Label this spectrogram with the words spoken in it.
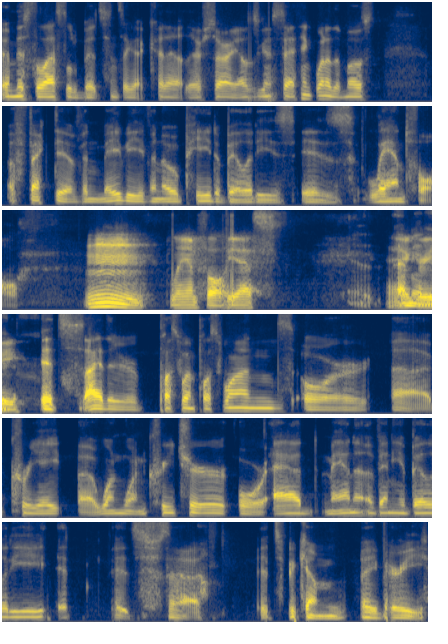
I missed the last little bit since I got cut out there. Sorry. I was gonna say I think one of the most effective and maybe even OP'd abilities is landfall. mm, landfall, yes. I, I mean, agree. It's either plus one plus ones or uh, create a one one creature or add mana of any ability. It it's uh, it's become a very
